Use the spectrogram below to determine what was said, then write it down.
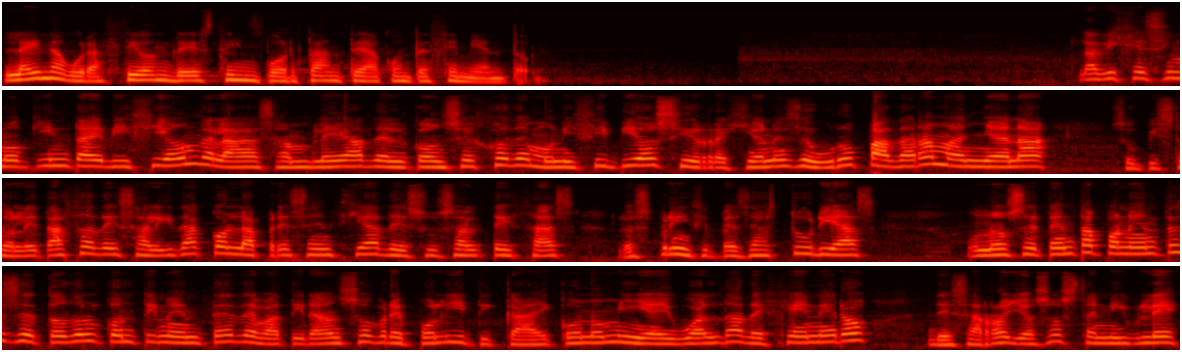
la inauguración de este importante acontecimiento. La vigésimo quinta edición de la Asamblea del Consejo de Municipios y Regiones de Europa dará mañana su pistoletazo de salida con la presencia de sus Altezas, los príncipes de Asturias. Unos 70 ponentes de todo el continente debatirán sobre política, economía, igualdad de género, desarrollo sostenible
